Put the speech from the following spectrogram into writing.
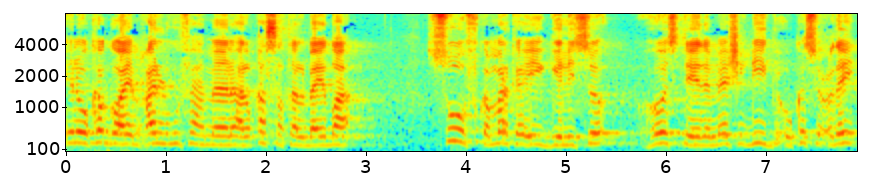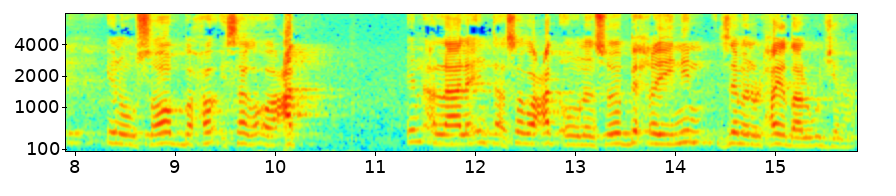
inuu ka go'ay maxaa lagu fahmaana alqasata albaydaa suufka marka ay geliso hoosteeda meeshii dhiigga uu ka socday inuu soo baxo isaga oo cad. In allaale inta isagoo cad uunan soo baxaynin zamanulxaydaa lagu jiraa.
